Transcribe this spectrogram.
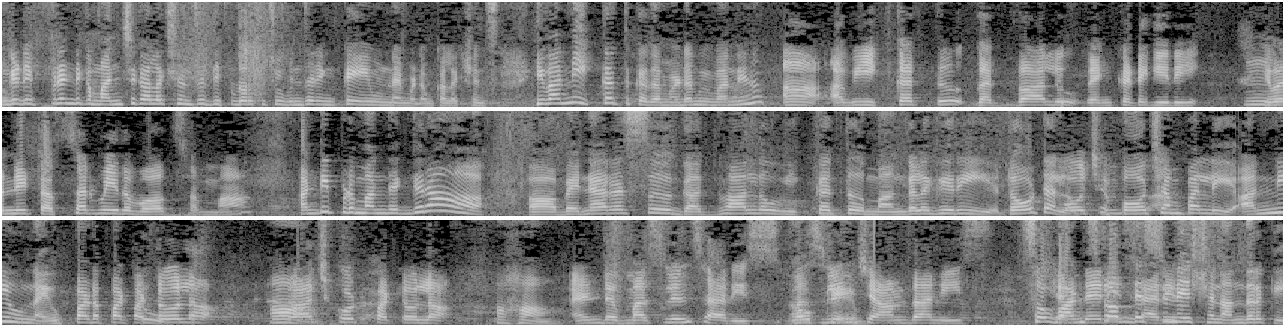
ఇంకా డిఫరెంట్గా మంచి కలెక్షన్స్ అయితే ఇప్పటివరకు చూపించారు. ఇంకా ఏమి ఉన్నాయి మేడం కలెక్షన్స్ ఇవన్నీ ఇక్కత్ కదా మేడం ఇవన్నీ? అవి ఇక్కత్ గద్వాలు వెంకటగిరి ఇవన్నీ టస్సర్ మీద వర్క్స్ అమ్మా. అంటే ఇప్పుడు మన దగ్గర బెనారస్ గద్వాలు ఇక్కత్ మంగళగిరి టోటల్ పోచంపల్లి అన్ని ఉన్నాయి. Uppada Patola Rajkot Patola. And muslin saris muslin చాందానీస్ సో వన్ స్టాప్ డెస్టినేషన్ అందరికి.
